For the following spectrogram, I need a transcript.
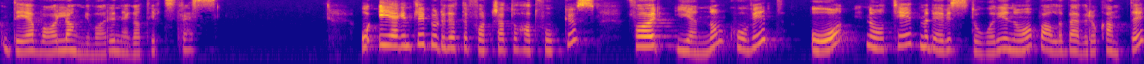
det var langvarig negativt stress. Og egentlig burde dette fortsatt å ha et fokus, for gjennom covid og i nåtid, med det vi står i nå på alle bauger og kanter,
